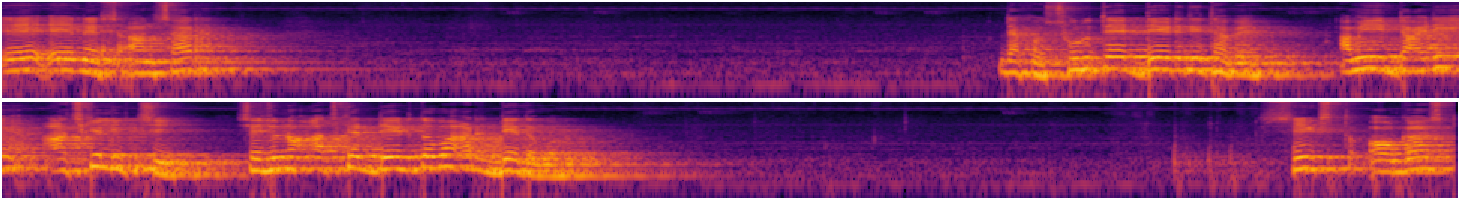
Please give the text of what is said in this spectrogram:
A N S answer. দেখো, শুরুতে ডেট দিতে হবে। আমি ডায়েরি আজকে লিখছি সেই জন্য আজকের ডেট দেবো আর ডে দেবো। Sixth August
